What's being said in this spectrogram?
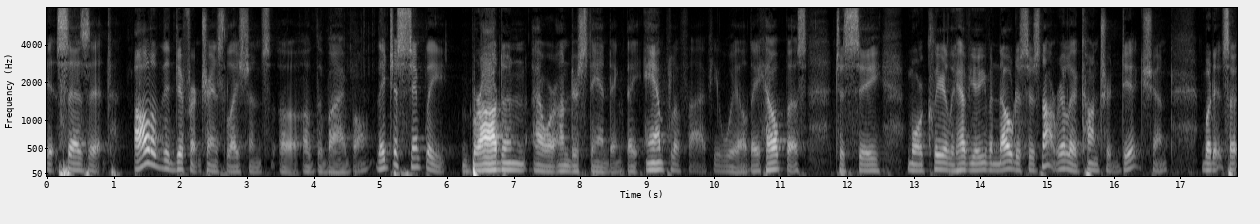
it says it all of the different translations uh, of the Bible, they just simply broaden our understanding. They amplify, if you will. They help us to see more clearly. Have you even noticed there's not really a contradiction, but it's a,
